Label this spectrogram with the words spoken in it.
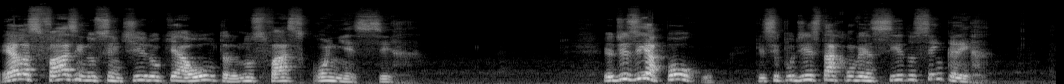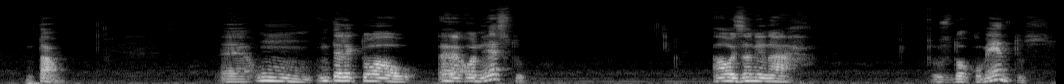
Elas fazem-nos sentir o que a outra nos faz conhecer. Eu dizia há pouco que se podia estar convencido sem crer. Então, é, um intelectual é, honesto, ao examinar os documentos,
